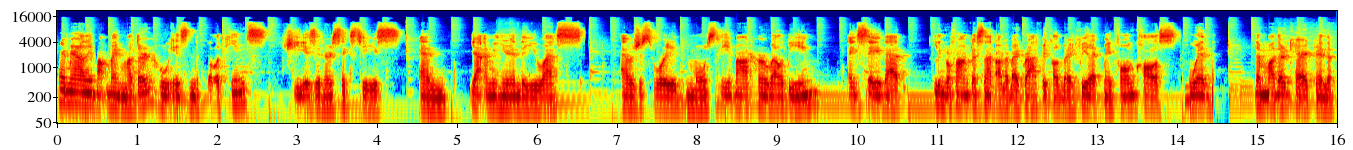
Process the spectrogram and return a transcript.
primarily about my mother, who is in the Philippines. She is in her 60s and yeah, I mean, here in the US, I was just worried mostly about her well being. I say that Lingua Franca is not autobiographical, but I feel like my phone calls with the mother character in the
